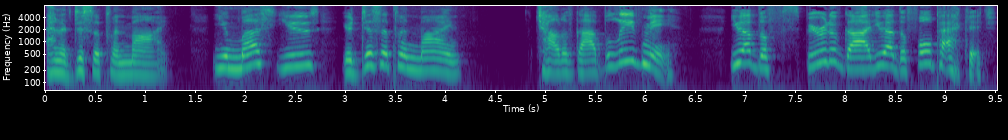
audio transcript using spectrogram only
and a disciplined mind. You must use your disciplined mind, child of God. Believe me, you have the Spirit of God, you have the full package.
